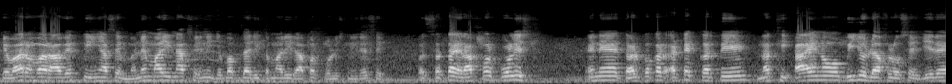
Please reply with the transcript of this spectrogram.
કે વારંવાર આ વ્યક્તિ અહીંયા છે. મને મારી નાખશે, એની જવાબદારી તમારી રાપર પોલીસની રહેશે. પણ છતાંય રાપર પોલીસ એને ધરપકડ અટેક કરતી નથી. આ એનો બીજો દાખલો છે જ્યારે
